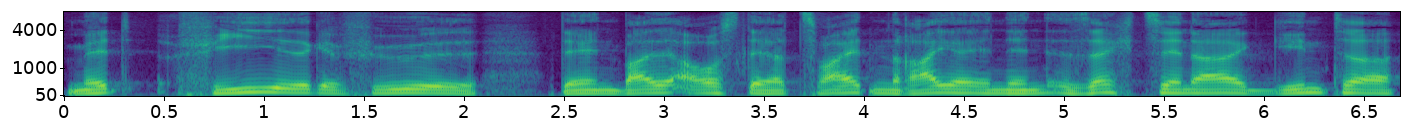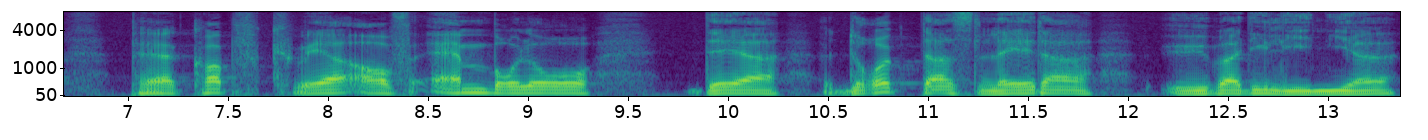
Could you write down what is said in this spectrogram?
mit viel Gefühl den Ball aus der zweiten Reihe in den 16er Ginter per Kopf quer auf Embolo. Der drückt das Leder über die Linie.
